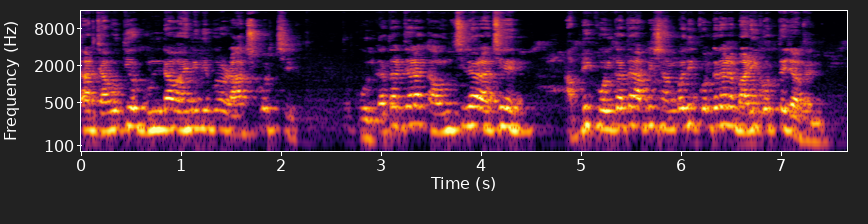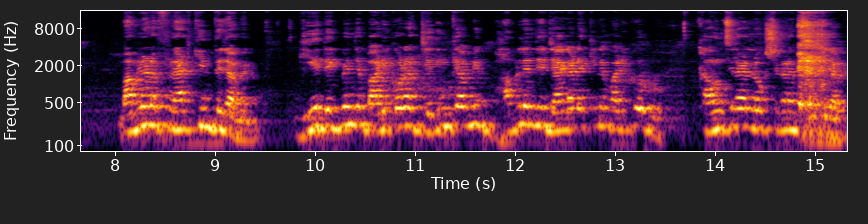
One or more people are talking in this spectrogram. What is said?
তার যাবতীয় গুন্ডা বাহিনী দিয়ে পুরো রাজ করছে। তো কলকাতার যারা কাউন্সিলর আছেন আপনি কলকাতায় আপনি সাংবাদিক কলকাতায় বাড়ি করতে যাবেন বা আপনি একটা ফ্ল্যাট কিনতে যাবেন। গিয়ে দেখবেন যে বাড়ি করার যেদিনকে আপনি ভাবলেন যে জায়গাটা কিনে বাড়ি করব কাউন্সিলরের লোক সেখানে পৌঁছে যাবে।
